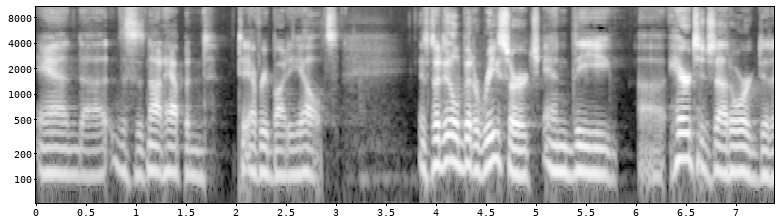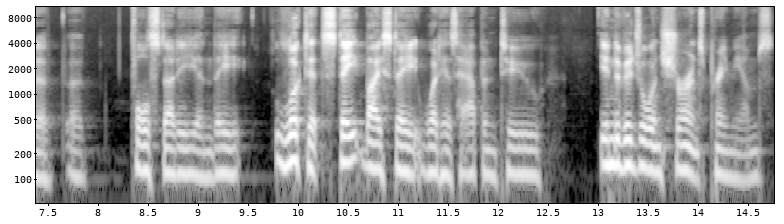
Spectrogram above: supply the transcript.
And uh, this has not happened to everybody else. And so I did a little bit of research, and the uh, Heritage.org did a, a full study, and they looked at state by state what has happened to individual insurance premiums,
